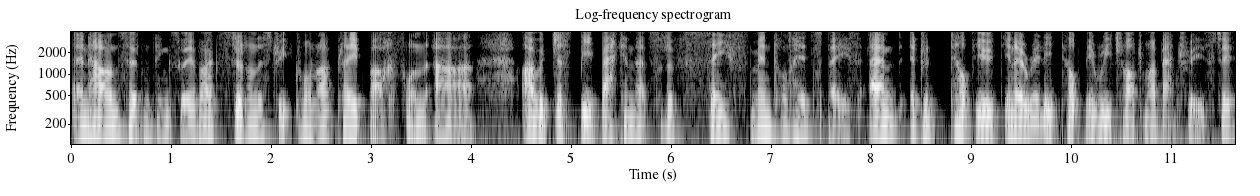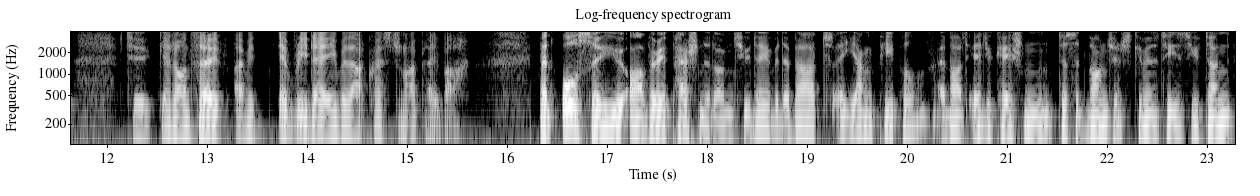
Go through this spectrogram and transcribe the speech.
and how uncertain things were. If I stood on a street corner, I played Bach for an hour, I would just be back in that sort of safe mental headspace, and it would help you, you know, really help me recharge my batteries to, to get on. So, I mean, every day without question, I play Bach. But also, you are very passionate, aren't you, David, about uh, young people, about education, disadvantaged communities. You've done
